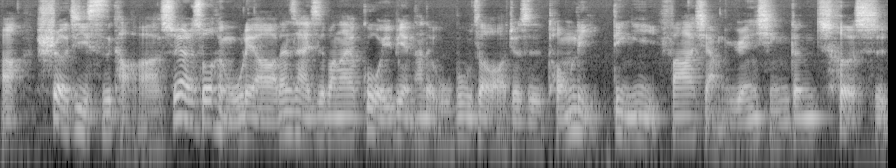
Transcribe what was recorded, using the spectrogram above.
啊！设计思考啊，虽然说很无聊，但是还是帮大家过一遍它的五步骤啊，就是同理、定义、发想、原型跟测试。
